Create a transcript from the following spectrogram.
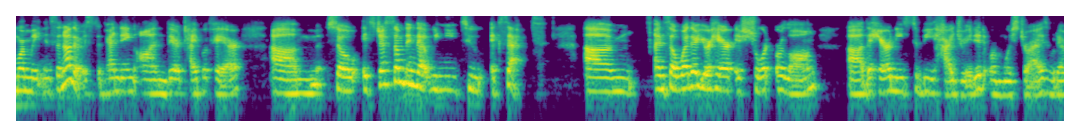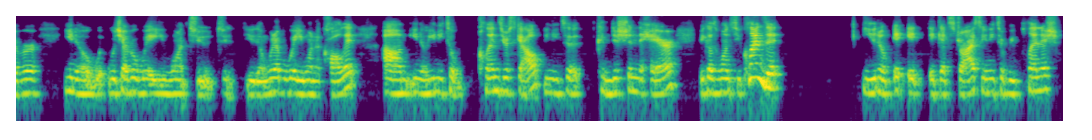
more maintenance than others, depending on their type of hair. Um, so it's just something that we need to accept. Um, and so whether your hair is short or long, uh, the hair needs to be hydrated or moisturized, whatever, you know, whichever way you want to, to, you know, whatever way you want to call it. Um, you know, you need to cleanse your scalp. You need to condition the hair because once you cleanse it, you know it, it, it gets dry so you need to replenish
